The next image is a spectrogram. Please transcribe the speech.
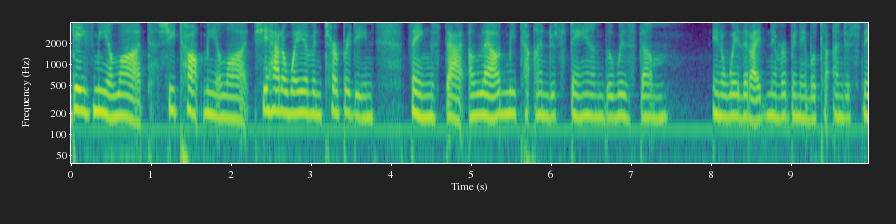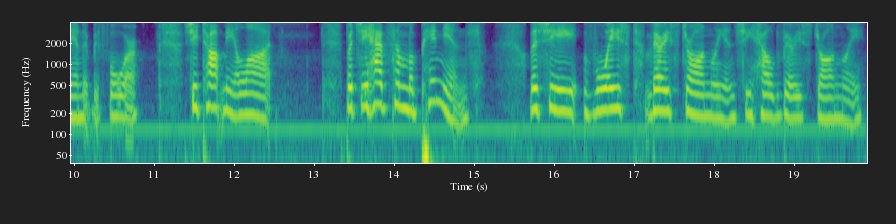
gave me a lot. She taught me a lot. She had a way of interpreting things that allowed me to understand the wisdom in a way that I'd never been able to understand it before. She taught me a lot, but she had some opinions that she voiced very strongly and she held very strongly.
